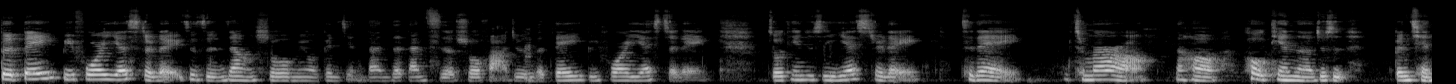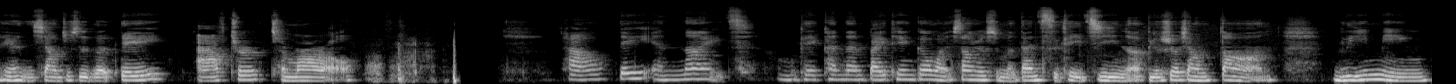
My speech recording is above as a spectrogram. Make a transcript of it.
The day before yesterday，就只能这样说，没有更简单的单词的说法。就是 the day before yesterday，昨天就是 yesterday，today，tomorrow，然后后天呢，就是跟前天很像，就是 the day after tomorrow。好，day and night，我们可以看看白天跟晚上有什么单词可以记忆呢？比如说像 dawn，黎明，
